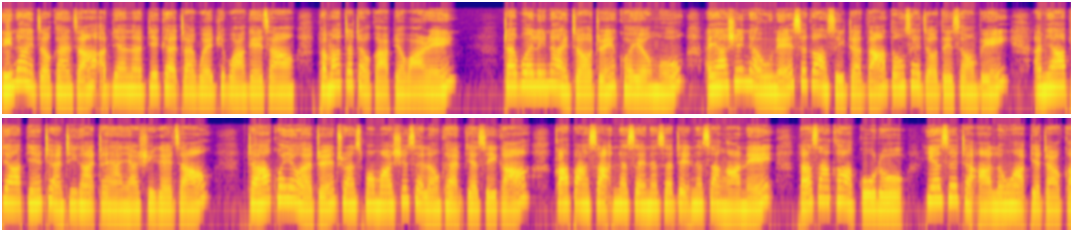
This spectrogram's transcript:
၄နိုင်ကျော်ခန်းကြာအပြန်အလှန်ပစ်ခတ်တိုက်ပွဲဖြစ်ပွားခဲ့ကြောင်းဗမာတပ်တော်ကပြောပါရယ်တိုက်ပွဲလေးနိုင်ကျော်တွင်ခွဲရုံမှုအရာရှိနှစ်ဦးနဲ့စစ်ကောင်စီတပ်သား30ကျော်သေဆုံးပြီးအများအပြားပြင်းထန်ထိခိုက်ဒဏ်ရာရရှိခဲ့ကြောင်း ဓာတ်ခွဲရုံအတွင်း transformer 80လုံးခန့်ပျက်စီးကကာပါစ20 21 25နဲ့လာစခ9တို့လျှက်စစ်တပ်အားလုံးဝပြတ်တောက်က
